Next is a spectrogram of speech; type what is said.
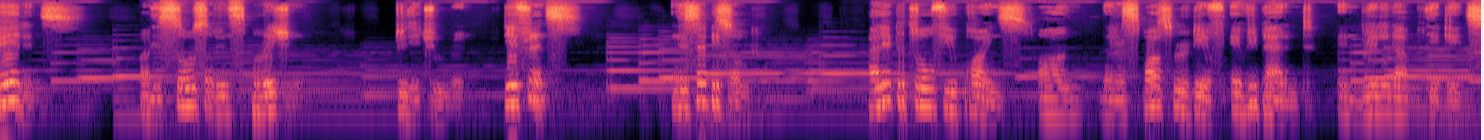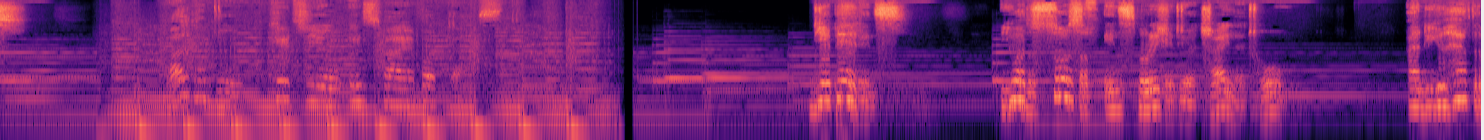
Parents are the source of inspiration to their children. Dear friends, in this episode, I'd like to throw a few points on the responsibility of every parent in bringing up their kids. Welcome to Kids You Inspire podcast. Dear parents, you are the source of inspiration to your child at home. And you have the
